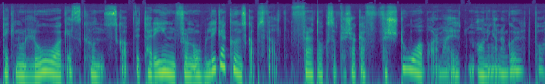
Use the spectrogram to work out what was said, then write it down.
teknologisk kunskap, vi tar in från olika kunskapsfält för att också försöka förstå vad de här utmaningarna går ut på.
